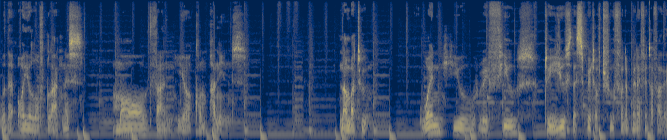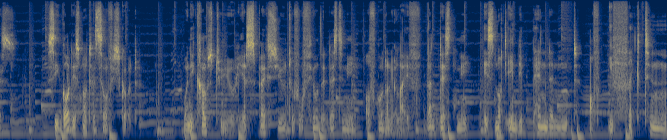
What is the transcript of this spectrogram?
with the oil of gladness more than your companions. Number two, when you refuse to use the Spirit of truth for the benefit of others, See, God is not a selfish God. When He comes to you, He expects you to fulfill the destiny of God on your life. That destiny is not independent of affecting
